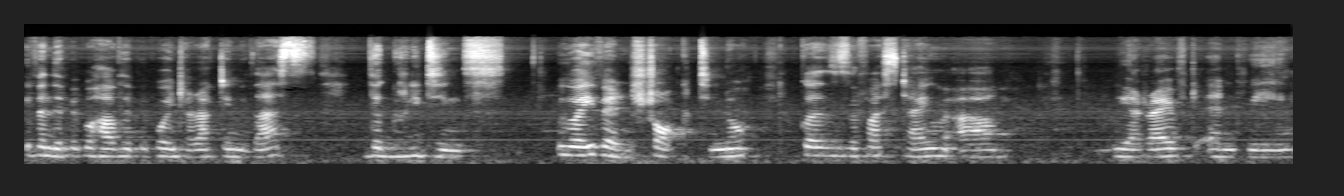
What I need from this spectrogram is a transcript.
even the people, how the people interacting with us, the greetings. We were even shocked, you know, because the first time um, we arrived and we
